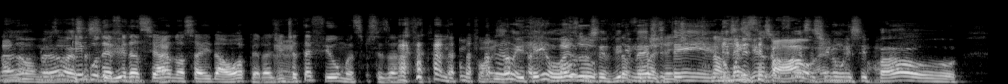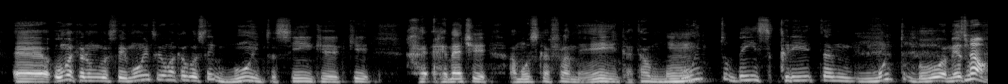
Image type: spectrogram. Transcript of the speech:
Ah, não, mas não, Quem puder financiar a nossa ida à ópera, a gente É. até filma se precisar. não pode. Não, e tem outro, o- você vira e não, filma mexe, tem... Não, no municipal, Eu assistir é, municipal, é, uma que eu não gostei muito e uma que eu gostei muito, assim, que, que re- remete à música flamenca, tal, muito bem escrita, muito boa, mesmo Não,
